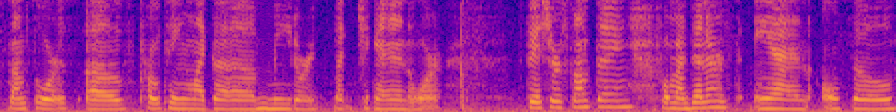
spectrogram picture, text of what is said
some source of protein like a meat or like chicken or fish or something for my dinners and also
